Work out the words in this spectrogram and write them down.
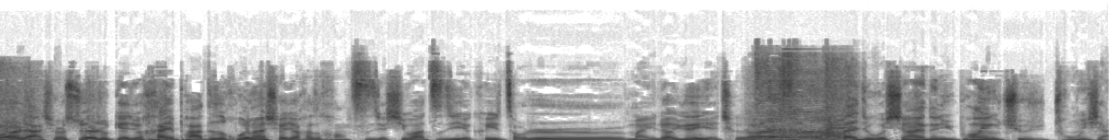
玩了两圈，虽然说感觉害怕，但是回来想想还是很刺激，希望自己也可以早日买一辆越野车。带着我心爱的女朋友去冲一下，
